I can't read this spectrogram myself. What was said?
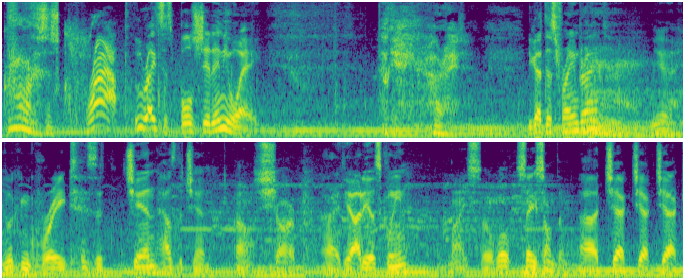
Grr, this is crap! Who writes this bullshit anyway? Okay, all right. You got this framed right? Yeah, you're looking great. Is the chin? How's the chin? Oh, sharp. All right, the audio's clean? Nice. Oh, well, say something. Uh, check, check, check.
